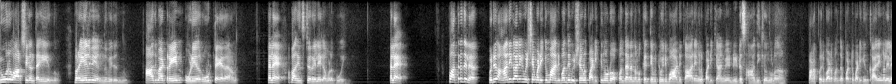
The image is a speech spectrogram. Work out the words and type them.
നൂറ് വാർഷികം തികയുന്നു. അപ്പോൾ റെയിൽവേ എന്ന് വരുന്നു. ആദ്യമായി ട്രെയിൻ ഓടിയ റൂട്ട് ഏതാണ്? അല്ലേ? അപ്പോൾ അത് ഹിസ്റ്ററിയിലേക്ക് നമ്മൾ പോയി. അല്ലേ? അപ്പോൾ അത്തരത്തിൽ ഒരു ആനുകാലിക വിഷയം പഠിക്കുമ്പോൾ അനുബന്ധ വിഷയങ്ങൾ പഠിക്കുന്നതോടൊപ്പം തന്നെ നമുക്ക് എന്ത് പറ്റും? ഒരുപാട് കാര്യങ്ങൾ പഠിക്കാൻ വേണ്ടിയിട്ട് സാധിക്കും എന്നുള്ളതാണ്. പണപ്പൊരുപാട് ബന്ധപ്പെട്ട് പഠിക്കുന്ന കാര്യങ്ങളിൽ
